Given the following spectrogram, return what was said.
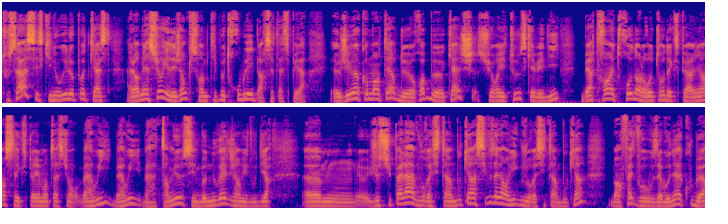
tout ça, c'est ce qui nourrit le podcast. Alors bien sûr, il y a des gens qui sont un petit peu troublés par cet aspect-là. Euh, j'ai eu un commentaire de Rob Cash sur iTunes qui avait dit Bertrand est trop dans le retour d'expérience et expérimentation. Bah oui, bah oui, bah tant mieux, c'est une bonne nouvelle, j'ai envie de vous dire. Euh, je suis pas là à vous réciter un bouquin. Si vous avez envie que je vous récite un bouquin, bah en fait vous vous abonnez à Cooper.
